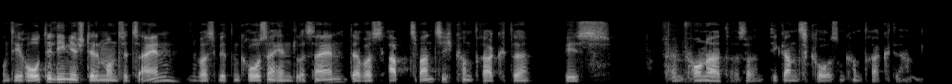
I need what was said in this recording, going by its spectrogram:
Und die rote Linie stellen wir uns jetzt ein. Was wird ein großer Händler sein? Der was ab 20 Kontrakte bis 500, also die ganz großen Kontrakte handelt.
